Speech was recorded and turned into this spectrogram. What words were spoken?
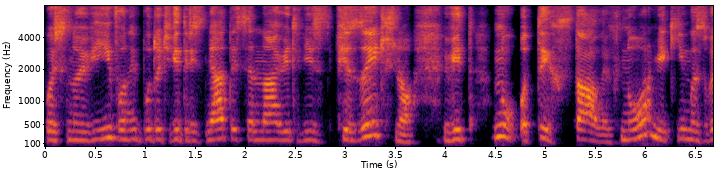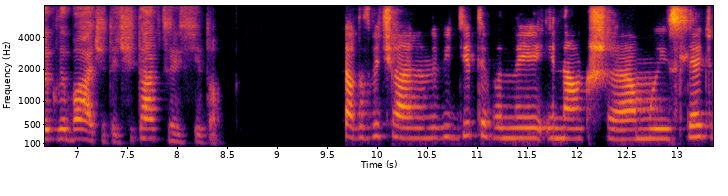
ось нові, вони будуть відрізнятися навіть фізично від ну, тих сталих норм, які ми звикли бачити. Чи так це сіто? Так, звичайно, нові діти вони інакше мислять,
